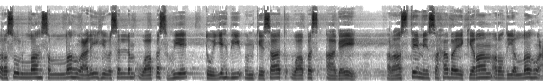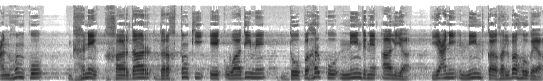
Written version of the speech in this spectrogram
رسول اللہ صلی اللہ علیہ وسلم واپس ہوئے، تو یہ بھی ان کے ساتھ واپس آ گئے۔ راستے میں صحابہ کرام رضی اللہ عنہم کو گھنے خاردار درختوں کی ایک وادی میں دوپہر کو نیند نے آ لیا یعنی نیند کا غلبہ ہو گیا۔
